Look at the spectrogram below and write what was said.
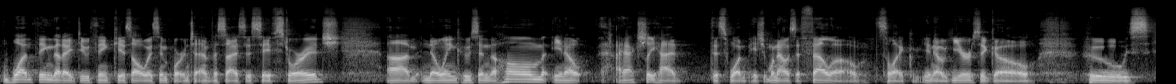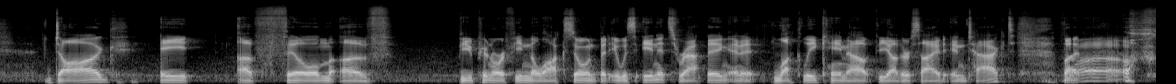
One thing that I do think is always important to emphasize is safe storage, um, knowing who's in the home. You know, I actually had this one patient when I was a fellow, so like you know years ago, whose dog ate a film of buprenorphine naloxone, but it was in its wrapping and it luckily came out the other side intact. But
